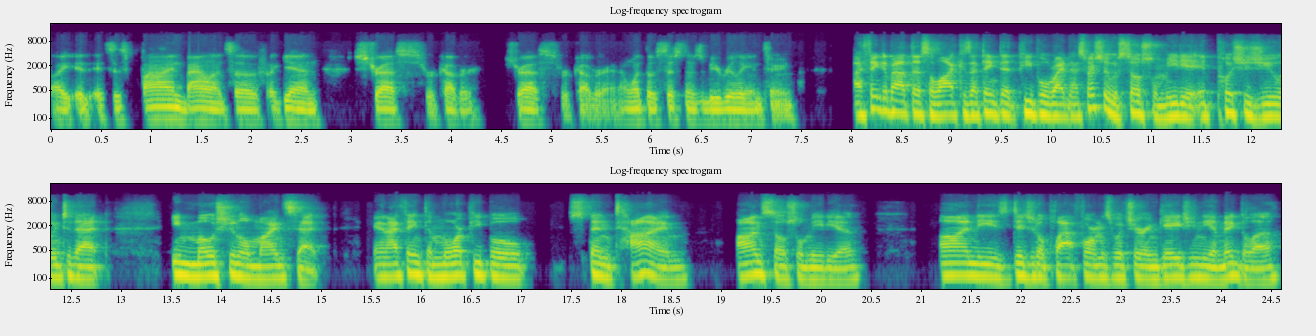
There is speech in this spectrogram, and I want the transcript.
Like it, it's this fine balance of again, stress, recover, stress, recover, and I want those systems to be really in tune. I think about this a lot because I think that people right now, especially with social media, it pushes you into that emotional mindset and I think the more people spend time on social media, on these digital platforms, which are engaging the amygdala,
